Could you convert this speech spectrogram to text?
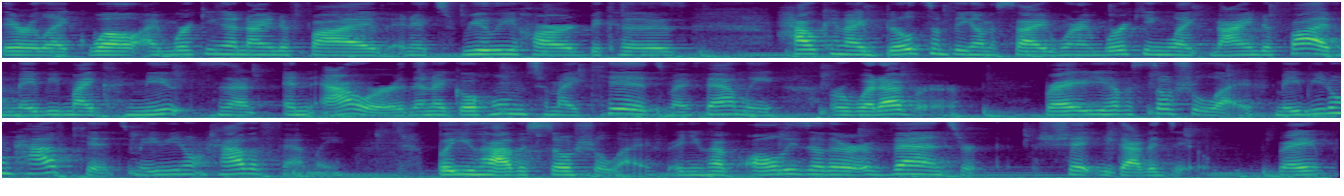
They're like, well, I'm working a nine to five and it's really hard because how can I build something on the side when I'm working like nine to five? Maybe my commute's an hour. Then I go home to my kids, my family, or whatever, right? You have a social life. Maybe you don't have kids. Maybe you don't have a family, but you have a social life and you have all these other events or shit you got to do, right?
